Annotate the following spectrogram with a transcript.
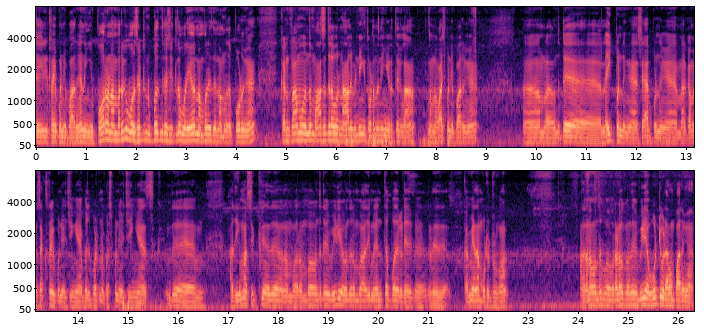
டெய்லி ட்ரை பண்ணி பாருங்கள் நீங்கள் போகிற நம்பருக்கு ஒரு செட்டு முப்பத்தஞ்சு ரூபா சீட்டில் ஒரே ஒரு நம்பர் இது நம்மளை போடுங்க. கன்ஃபார்மாக வந்து மாதத்தில் ஒரு நாலு வின்னிங் தொடர்ந்து நீங்கள் எடுத்துக்கலாம். நம்மளை வாட்ச் பண்ணி பாருங்கள் நம்மளை வந்துட்டு லைக் பண்ணுங்கள் ஷேர் பண்ணுங்கள் மறக்காமல் சப்ஸ்கிரைப் பண்ணி வச்சிங்க. பெல் பட்டனை ப்ரெஸ் பண்ணி வச்சிங்க. இது அதிகமாக சிக்கு இது நம்ம ரொம்ப வந்துட்டு வீடியோ வந்து ரொம்ப அதிகமாக லென்த்தை போகிறது கிடையாது கிடையாது. கம்மியாக தான் போட்டுட்ருக்கோம். அதனால் வந்து ஓரளவுக்கு வந்து வீடியோ ஓட்டி விடாமல் பாருங்கள்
